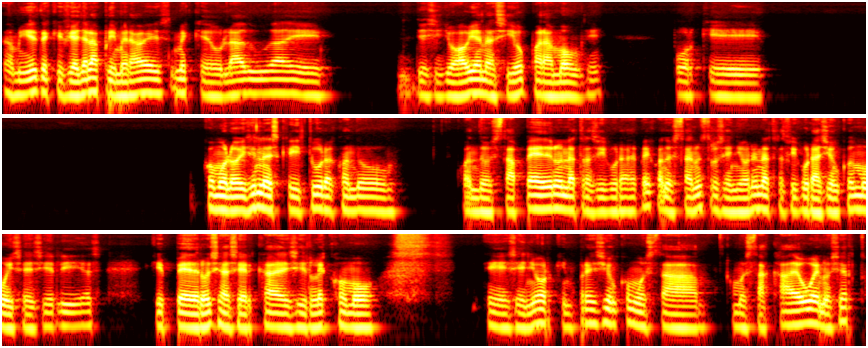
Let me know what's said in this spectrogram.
a mí desde que fui allá la primera vez me quedó la duda de de si yo había nacido para monje, porque, como lo dice en la escritura, cuando, cuando está Pedro en la transfiguración, cuando está nuestro Señor en la transfiguración con Moisés y Elías, que Pedro se acerca a decirle como, eh, Señor, qué impresión como está, como está acá de bueno, ¿cierto?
